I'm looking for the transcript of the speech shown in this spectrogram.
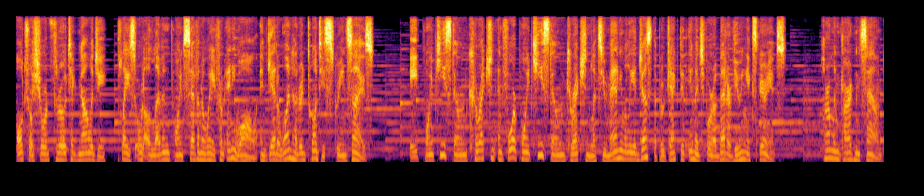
Ultra short throw technology, place Aura 11.7 away from any wall and get a 120 screen size. 8-point keystone correction and 4-point keystone correction lets you manually adjust the projected image for a better viewing experience. Harman Kardon sound,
